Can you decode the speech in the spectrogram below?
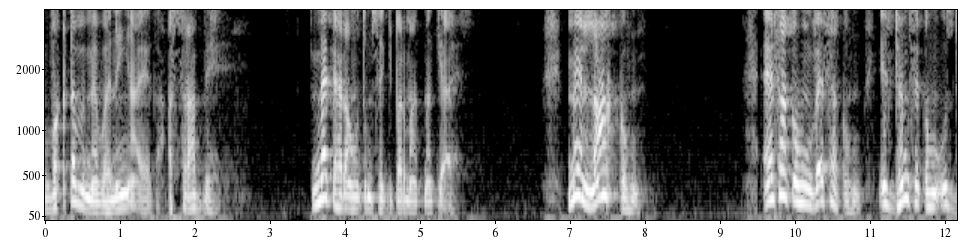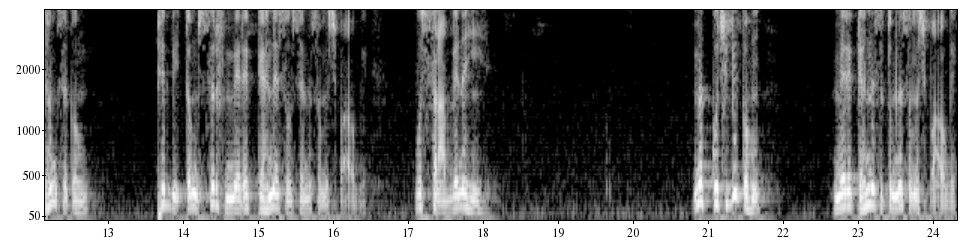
वक्तव्य में वह नहीं आएगा, अश्राव्य है। मैं कह रहा हूँ तुमसे कि परमात्मा क्या है? मैं लाख कहूँ, ऐसा कहूँ, वैसा कहूँ, इस ढंग से कहूँ, उस ढंग से कहूँ, फिर भी तुम सिर्फ़ मेरे कहने से उसे न समझ पाओगे। वो श्राव्य नहीं है। मैं कुछ भी कहूँ, मेरे कहने से तुम न समझ पाओगे।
